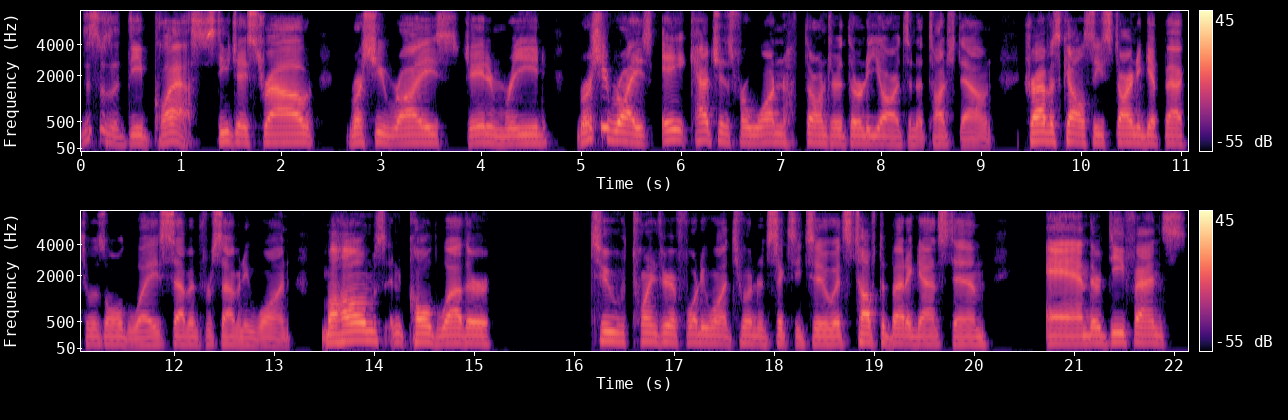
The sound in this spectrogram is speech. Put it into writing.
this was a deep class. CJ Stroud, Rashee Rice, Jayden Reed. Rashee Rice, eight catches for 130 yards and a touchdown. Travis Kelce starting to get back to his old ways, seven for 71. Mahomes in cold weather, 223 of 41, 262. It's tough to bet against him. And their defense,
